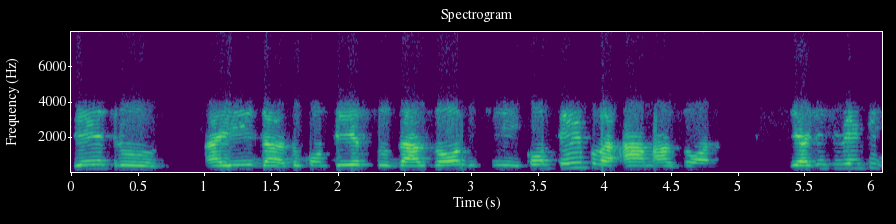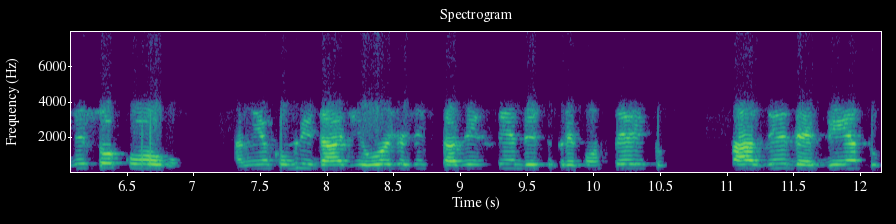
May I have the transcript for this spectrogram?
dentro aí da, do contexto da zona que contempla a Amazônia. E a gente vem pedir socorro. A minha comunidade hoje, a gente está vencendo esse preconceito, fazendo evento,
